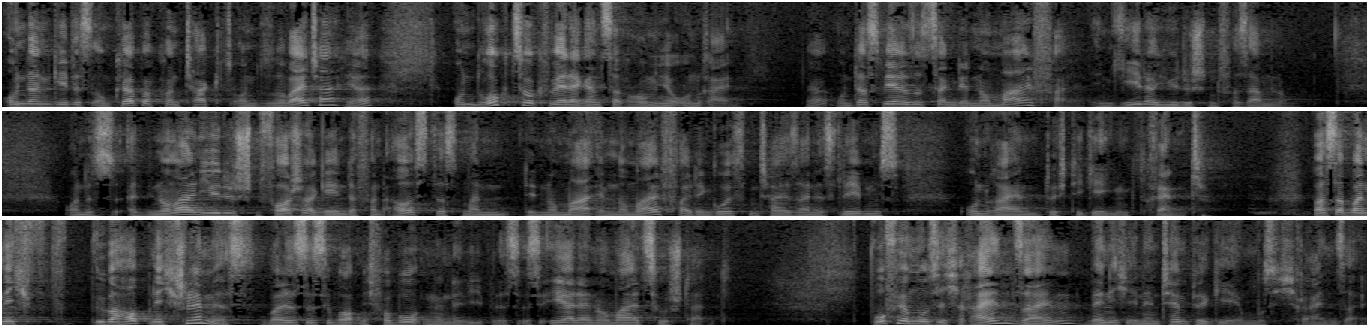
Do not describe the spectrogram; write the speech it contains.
Und dann geht es um Körperkontakt und so weiter. Ja? Und ruckzuck wäre der ganze Raum hier unrein. Ja? Und das wäre sozusagen der Normalfall in jeder jüdischen Versammlung. Und es, die normalen jüdischen Forscher gehen davon aus, dass man normal, im Normalfall den größten Teil seines Lebens unrein durch die Gegend rennt. Was aber nicht, überhaupt nicht schlimm ist, weil es ist überhaupt nicht verboten in der Bibel. Es ist eher der Normalzustand. Wofür muss ich rein sein? Wenn ich in den Tempel gehe, muss ich rein sein.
